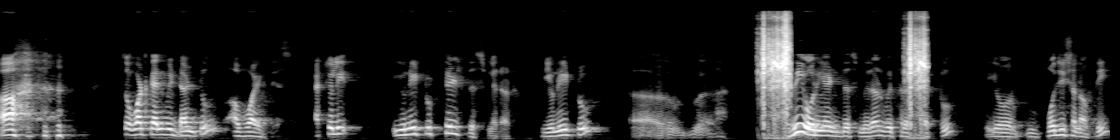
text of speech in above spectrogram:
Uh, so, what can be done to avoid this? Actually, you need to tilt this mirror. You need to reorient this mirror with respect to your position of the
